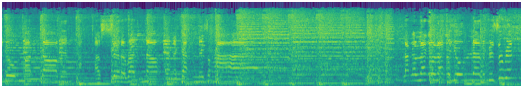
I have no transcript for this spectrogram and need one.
you know, my darling, I, said it right now, and the cotton is high. Like a, like a, like a, your letter is written.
